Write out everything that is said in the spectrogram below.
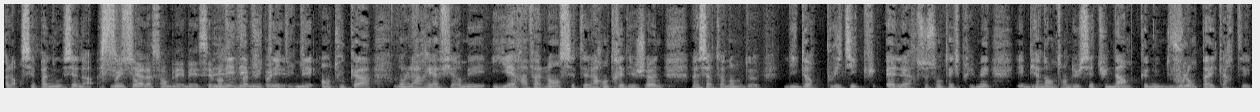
Alors, c'est pas nous au Sénat. Oui, c'est à l'Assemblée, mais c'est votre les députés. Politique. Mais en tout cas, on l'a réaffirmé hier à Valence, c'était la rentrée des jeunes. Un certain nombre de leaders politiques LR se sont exprimés. Et bien entendu, c'est une arme que nous ne voulons pas écarter.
